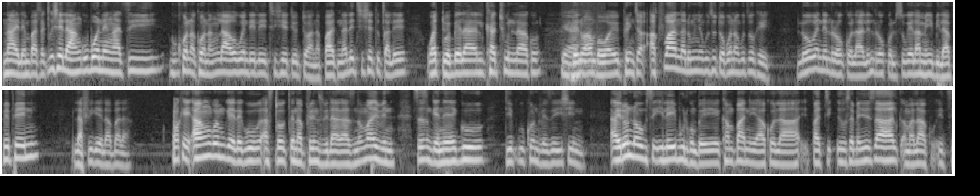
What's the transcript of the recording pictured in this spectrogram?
Nayi lempahla cishe la ngubone ngathi kukhona khona ngilawo kwendele i-t-shirt yodwana but nale t-shirt ucale wadwebela i-cartoon lakho. Yeah. then uhamba wayiprinter akufani nalomunye ukuthi udobona ukuthi okay lo wende lirogo la leli rogo lisukela maybe lapha epheni lafike laba la okay angikwemukele ku asixoxe na Prince Vilakazi noma even sesingene ku deep ku conversation i don't know ukuthi i-label kumbe company yakho la but usebenzisa igama lakho. It's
